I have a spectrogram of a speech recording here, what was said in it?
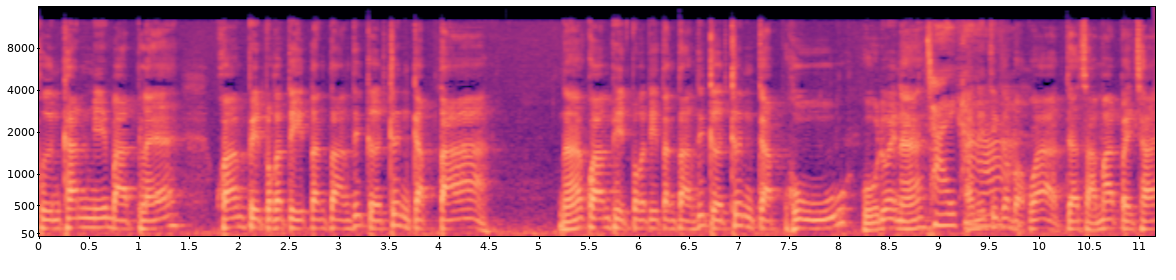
ผื่นคันมีบาดแผล ความผิดปกติต่างๆ ที่เกิดขึ้นกับตา นะความผิดปกติต่างๆ ที่เกิดขึ้นกับหูหูด้วยนะใช่ค่ะอันี้ที่ก็บอกว่าจะสามารถไปใช้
